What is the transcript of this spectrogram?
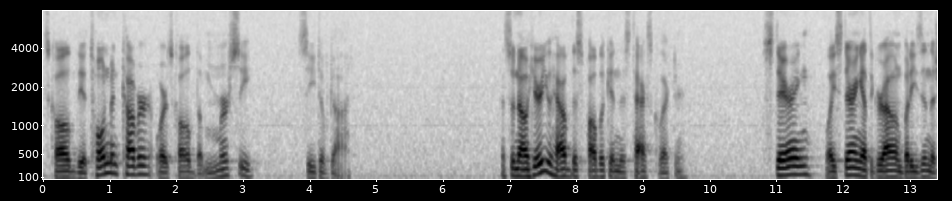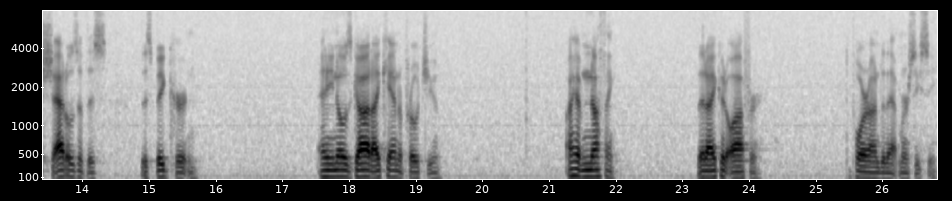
it's called the atonement cover, or it's called the mercy seat of God. And so now here you have this publican, this tax collector, staring, well, he's staring at the ground, but he's in the shadows of this, this big curtain. And he knows, God, I can't approach you. I have nothing that I could offer to pour onto that mercy seat.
